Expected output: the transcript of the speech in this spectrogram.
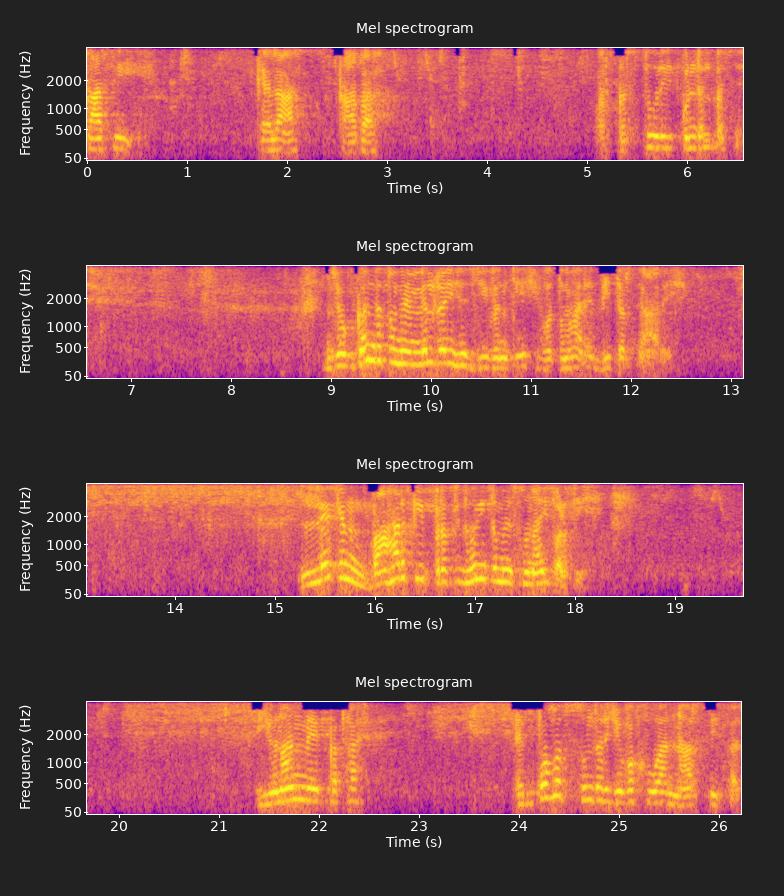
काशी, कैलाश, काबा और कस्तूरी कुंडल बसे जो गंध तुम्हें मिल रही है जीवन की, वो तुम्हारे भीतर से आ रही है। लेकिन बाहर की प्रतिध्वनि तुम्हें सुनाई पड़ती है। यूनान में एक कथा है। एक बहुत सुंदर युवक हुआ नारसी सच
